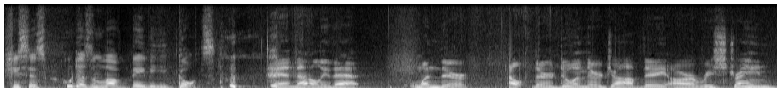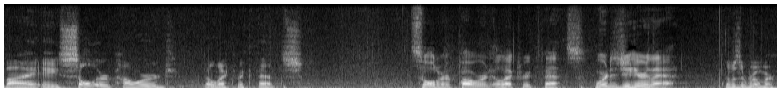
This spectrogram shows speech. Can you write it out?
She says, "Who doesn't love baby goats?" and not only that, when they're out there doing their job, they are restrained by a solar powered electric fence. Solar-powered electric fence. Where did you hear that? That was a rumor.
